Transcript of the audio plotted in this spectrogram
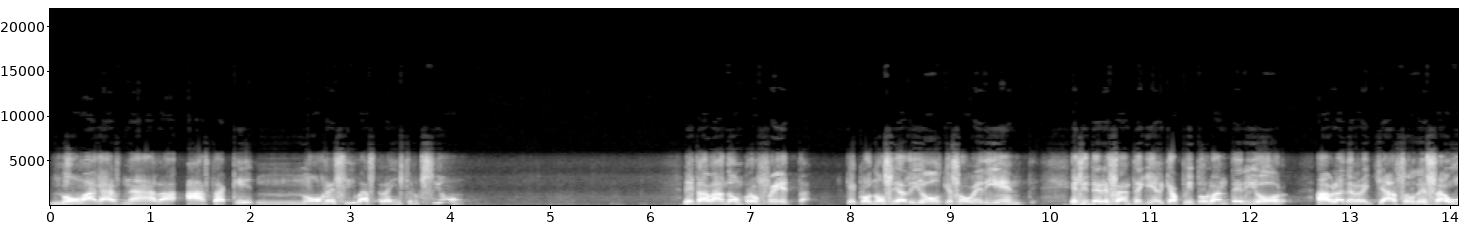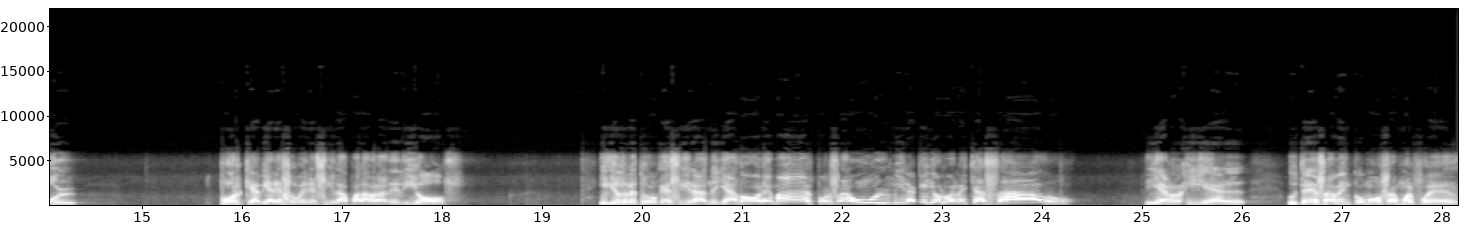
no hagas nada hasta que no recibas la instrucción. Le estaba dando a un profeta que conoce a Dios, que es obediente. Es interesante que en el capítulo anterior habla de rechazo de Saúl porque había desobedecido la palabra de Dios. Y Dios le tuvo que decir, ya no ore más por Saúl, mira que yo lo he rechazado. Y él, ustedes saben cómo Samuel fue,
